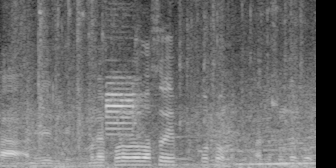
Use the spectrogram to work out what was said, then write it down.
হ্যাঁ নিরিবিলি মানে পনেরো বছরে প্রথম এত সুন্দর ভোট।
